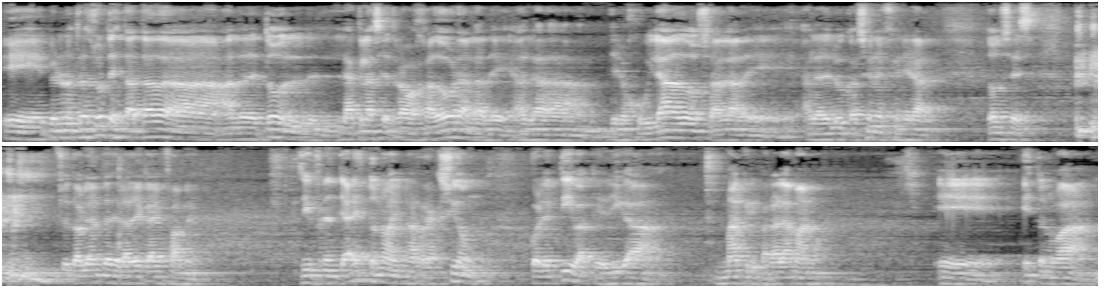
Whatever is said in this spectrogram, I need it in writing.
eh, pero nuestra suerte está atada a la de toda la clase trabajadora, a la de, los jubilados, a la de, a la educación en general. Entonces, yo te hablé antes de la década infame. Si frente a esto no hay una reacción colectiva que diga Macri para la mano, eh, esto no va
